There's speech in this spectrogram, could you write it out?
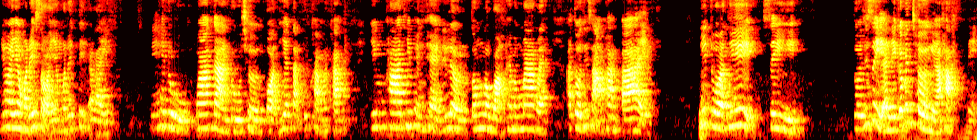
นี่เรายังไม่ได้สอยยังไม่ได้ติดอะไร นี่ให้ดูว่าการดูเชิงก่อนที่จะตัดทุกครั้งนะคะ ยิ่งผ้าที่แพงๆนี่เราต้องระวังให้มากๆเลยอะตัวที่สามผ่านไป นี่ตัวที่สี่ตัวที่สี่อันนี้ก็เป็นเชิงอย่างเงี้ยค่ะนี่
